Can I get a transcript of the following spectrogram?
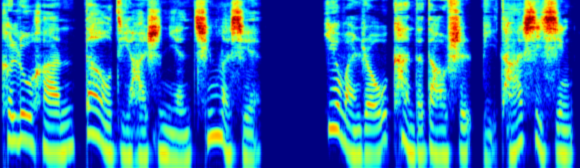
可鹿晗到底还是年轻了些，叶婉柔看的倒是比他细心，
